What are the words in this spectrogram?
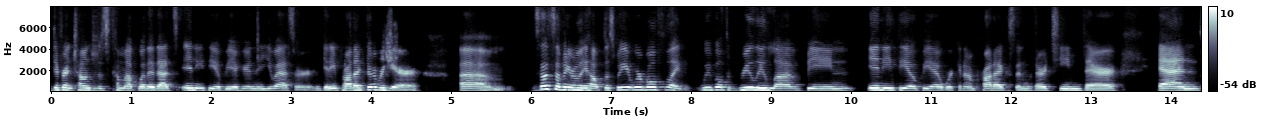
different challenges come up, whether that's in Ethiopia here in the U.S. or getting product over here. Um, so that's something really helped us. We we're both like we both really love being in Ethiopia, working on products and with our team there and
